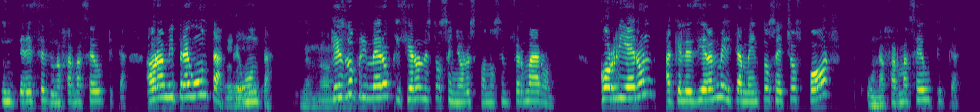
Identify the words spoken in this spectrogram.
intereses de una farmacéutica. Ahora mi pregunta, pregunta, ¿qué es lo primero que hicieron estos señores cuando se enfermaron? Corrieron a que les dieran medicamentos hechos por una farmacéutica.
